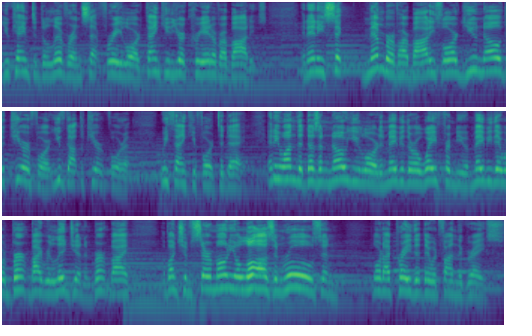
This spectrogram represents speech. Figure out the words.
you came to deliver and set free, Lord. Thank you, you're a creator of our bodies. And any sick member of our bodies, Lord, you know the cure for it. You've got the cure for it. We thank you for it today. Anyone that doesn't know you, Lord, and maybe they're away from you, and maybe they were burnt by religion and burnt by a bunch of ceremonial laws and rules, and Lord, I pray that they would find the grace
